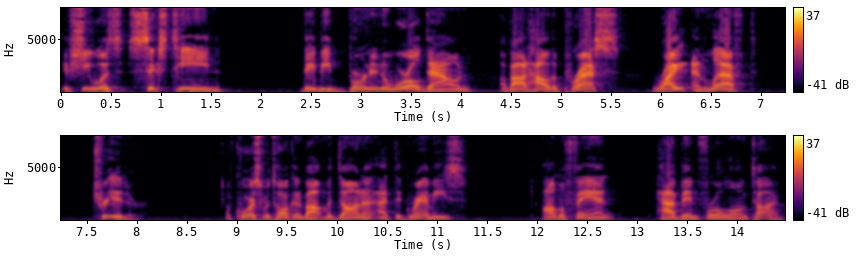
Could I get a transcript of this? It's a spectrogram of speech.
If she was 16, they'd be burning the world down about how the press, right and left, treated her. Of course, we're talking about Madonna at the Grammys. I'm a fan, have been for a long time.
